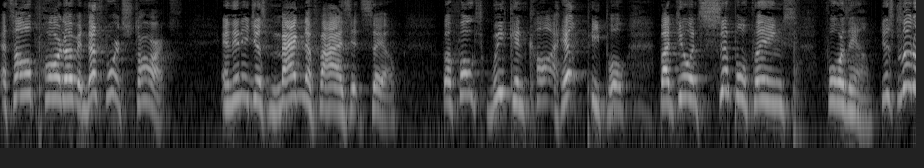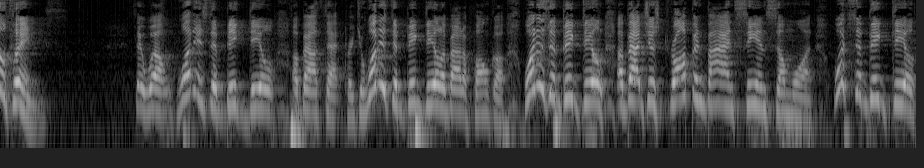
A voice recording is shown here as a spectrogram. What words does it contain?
That's all part of it. That's where it starts and then it just magnifies itself. But, folks, we can call, help people by doing simple things for them, just little things. Say, well, what is the big deal about that preacher? What is the big deal about a phone call? What is the big deal about just dropping by and seeing someone? What's the big deal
